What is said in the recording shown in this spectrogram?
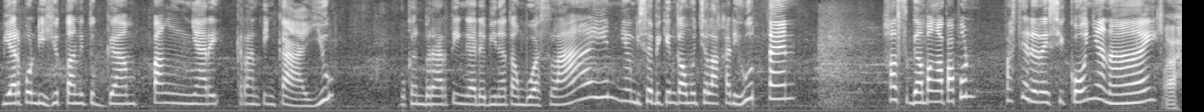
Biarpun di hutan itu gampang nyari keranting kayu, bukan berarti nggak ada binatang buas lain yang bisa bikin kamu celaka di hutan. Hal segampang apa pun pasti ada resikonya, Nay. Ah,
